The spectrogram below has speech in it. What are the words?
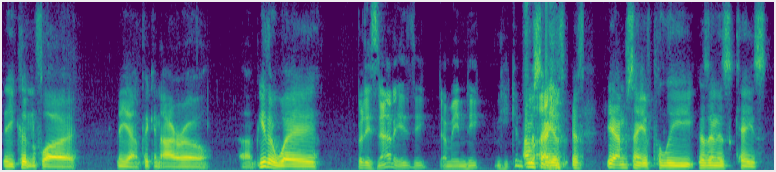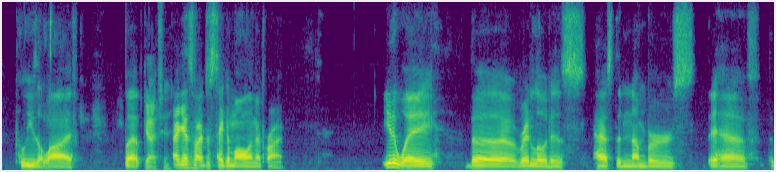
that he couldn't fly. Then, yeah, I'm picking Iroh. Um, either way, But he's not easy. I mean, he he can. Fly. I'm just saying if, if yeah, I'm just saying if P'Li because in this case P'Li's alive, but Gotcha. I guess if I just take them all in their prime. Either way, the Red Lotus has the numbers. They have the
